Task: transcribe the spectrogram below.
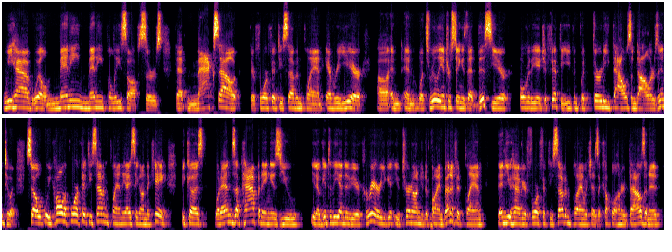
We have, Will, many, many police officers that max out their 457 plan every year. Uh, and, and what's really interesting is that this year, over the age of 50, you can put $30,000 into it. So we call the 457 plan the icing on the cake because what ends up happening is you, you know, get to the end of your career, you get you turn on your defined benefit plan, then you have your 457 plan, which has a couple hundred thousand in it.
